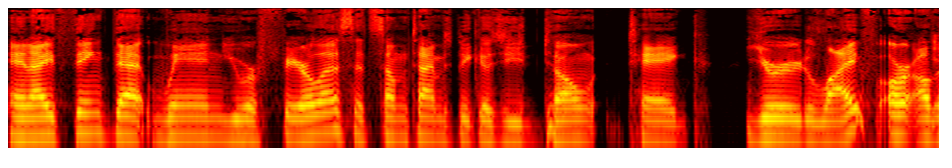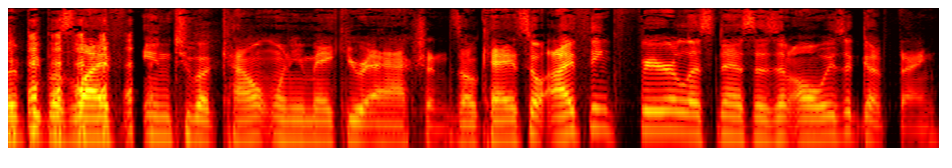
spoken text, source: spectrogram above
And I think that when you are fearless, it's sometimes because you don't take your life or other people's life into account when you make your actions. Okay. So I think fearlessness isn't always a good thing.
